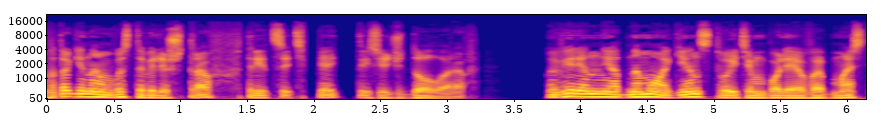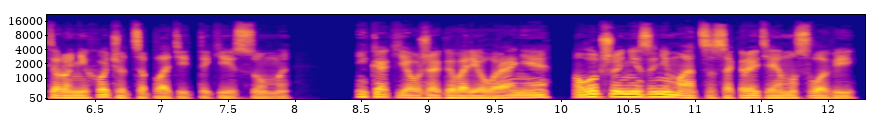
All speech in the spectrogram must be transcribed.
В итоге нам выставили штраф в 35 тысяч долларов. Уверен, ни одному агентству и тем более вебмастеру не хочется платить такие суммы. И, как я уже говорил ранее, лучше не заниматься сокрытием условий,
